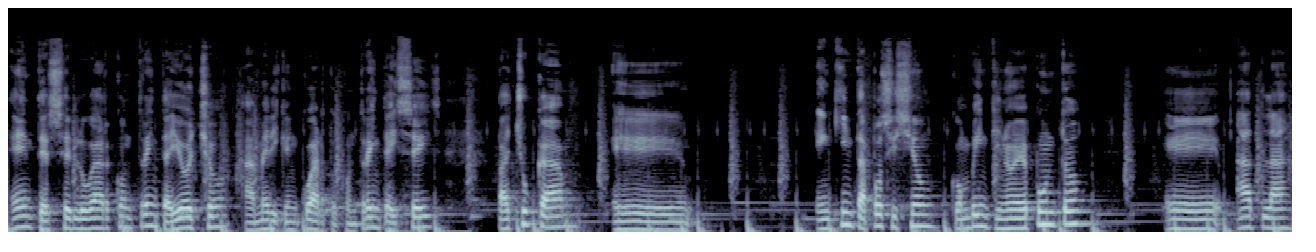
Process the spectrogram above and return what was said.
en tercer lugar con 38. América en cuarto con 36. Pachuca eh, en quinta posición con 29 puntos. Atlas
